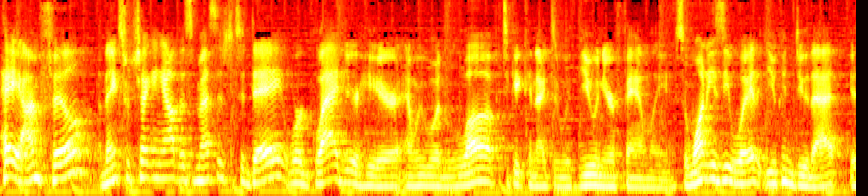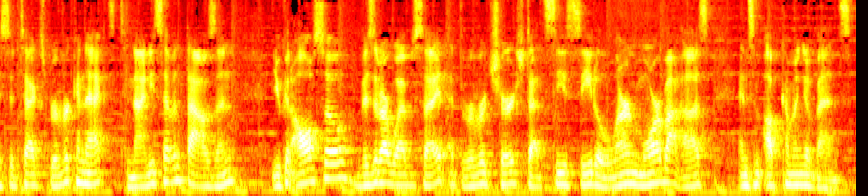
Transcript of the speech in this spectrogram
Hey, I'm Phil. Thanks for checking out this message today. We're glad you're here and we would love to get connected with you and your family. So, one easy way that you can do that is to text River Connect to 97000. You can also visit our website at theriverchurch.cc to learn more about us and some upcoming events.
